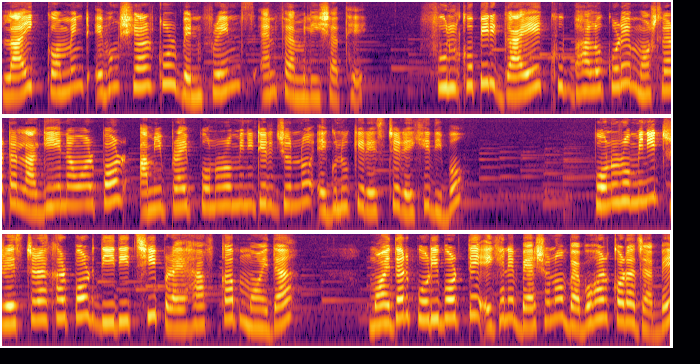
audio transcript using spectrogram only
লাইক, কমেন্ট এবং শেয়ার করবেন ফ্রেন্ডস অ্যান্ড ফ্যামিলির সাথে। ফুলকপির গায়ে খুব ভালো করে মশলাটা লাগিয়ে নেওয়ার পর আমি প্রায় পনেরো মিনিটের জন্য এগুলোকে রেস্টে রেখে দিব। পনেরো মিনিট রেস্ট রাখার পর দিয়ে দিচ্ছি প্রায় হাফ কাপ ময়দা। ময়দার পরিবর্তে এখানে বেসনও ব্যবহার করা যাবে।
